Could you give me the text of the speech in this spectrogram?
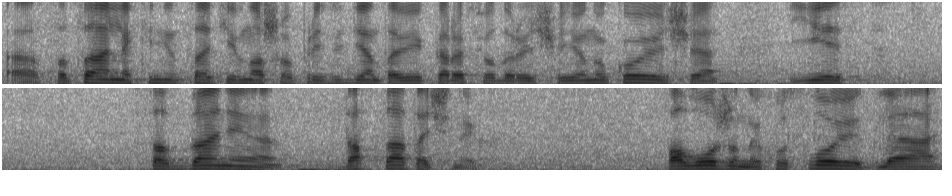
э, социальных инициатив нашего президента Виктора Федоровича Януковича есть создание достаточных положенных условий для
